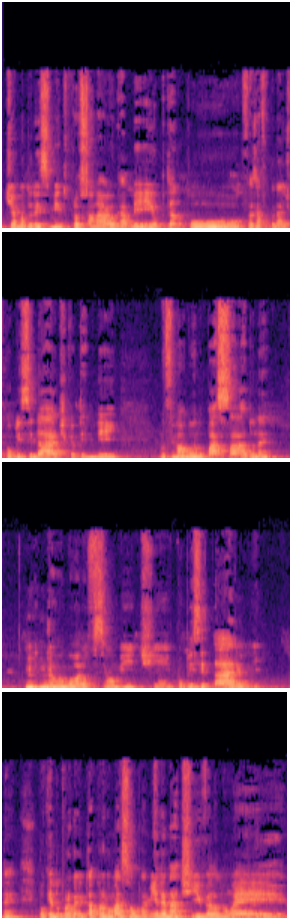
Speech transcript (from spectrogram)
de amadurecimento profissional, eu acabei optando por fazer a faculdade de publicidade, que eu terminei no final do ano passado, né? Uhum. Então, agora oficialmente publicitário, né? Porque do, a programação, para mim, ela é nativa, ela não é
